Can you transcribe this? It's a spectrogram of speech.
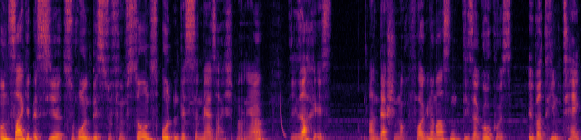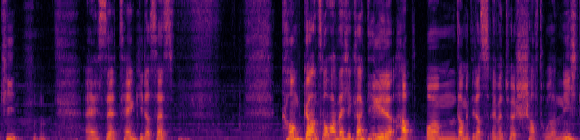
Und zwar gibt es hier zu holen bis zu 5 Stones und ein bisschen mehr, sag ich mal, ja. Die Sache ist an der Stelle noch folgendermaßen. Dieser Goku ist übertrieben tanky. er ist sehr tanky, das heißt, kommt ganz drauf an, welche Charaktere ihr habt, um, damit ihr das eventuell schafft oder nicht.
